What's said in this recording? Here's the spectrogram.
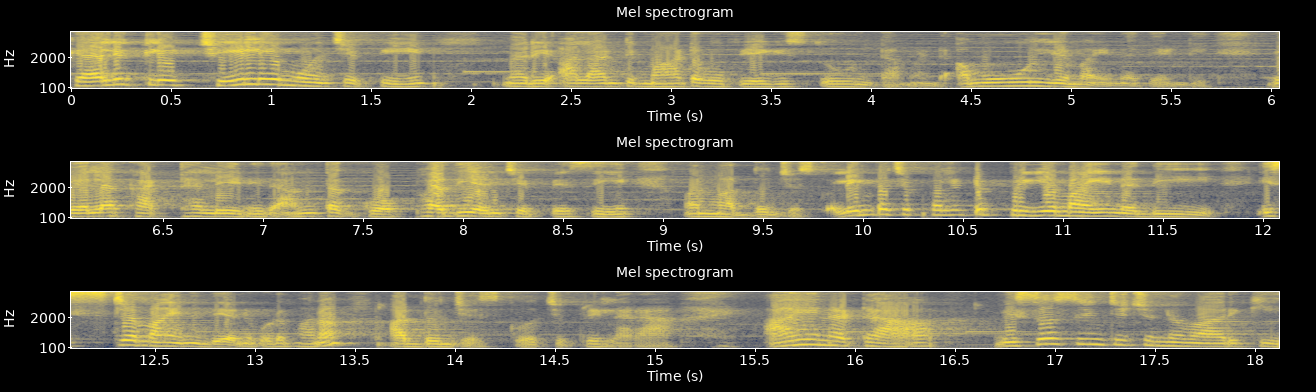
క్యాలిక్యులేట్ చేయలేము అని చెప్పి మరి అలాంటి మాట ఉపయోగిస్తూ ఉంటామండి. అమూల్యమైనది అండి. వెల కట్టలేనిది అంత గొప్పది అని చెప్పేసి మనం అర్థం చేసుకోవాలి. ఇంకా చెప్పాలంటే ప్రియమైనది ఇష్టమైనది అని కూడా మనం అర్థం చేసుకోవచ్చు ప్రియులరా. ఆయనట విశ్వసించుచున్న వారికి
